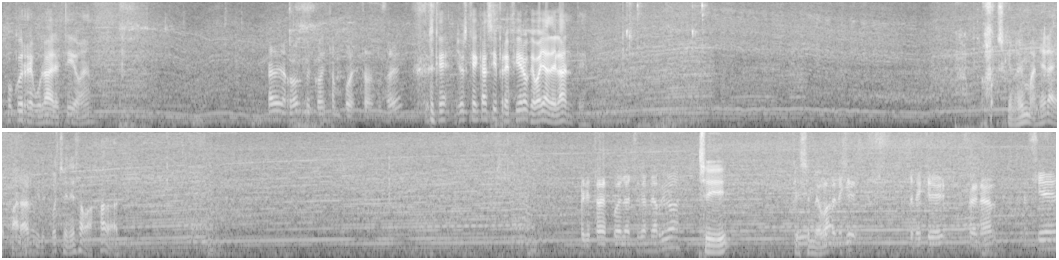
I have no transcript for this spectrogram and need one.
Un poco irregular el tío, ¿eh? Cada error me cuesta un puesto, ¿no ¿sabes? Es que, yo es que casi prefiero que vaya adelante. Es que no hay manera de parar el coche en esa bajada. tío. Está después de la chica de arriba. Sí. Que se me va. Tenés que, tenés que frenar en 100.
